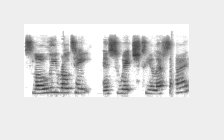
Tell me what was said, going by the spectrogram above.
Slowly rotate and switch to your left side.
